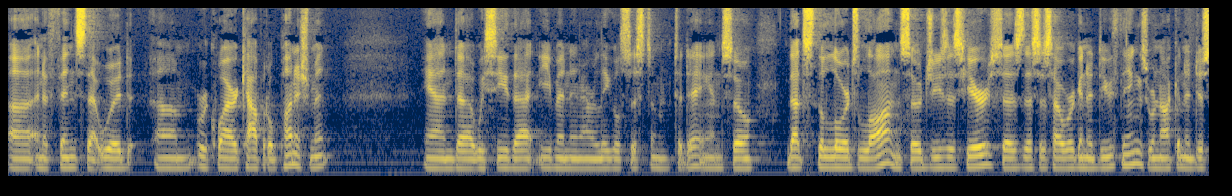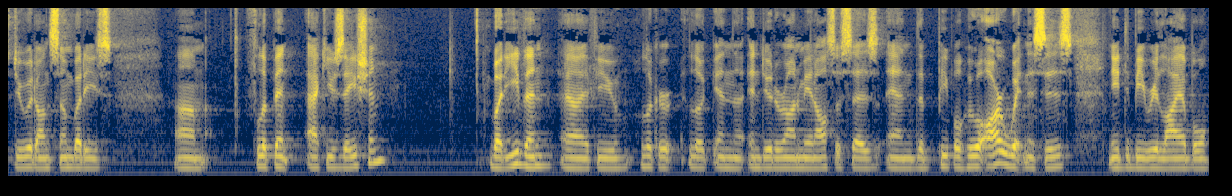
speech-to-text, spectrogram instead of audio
uh, an offense that would um, require capital punishment. And uh, we see that even in our legal system today. And so that's the Lord's law. And so Jesus here says this is how we're going to do things. We're not going to just do it on somebody's um, flippant accusation. But even uh, if you look or, look in, the, in Deuteronomy, it also says, and the people who are witnesses need to be reliable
